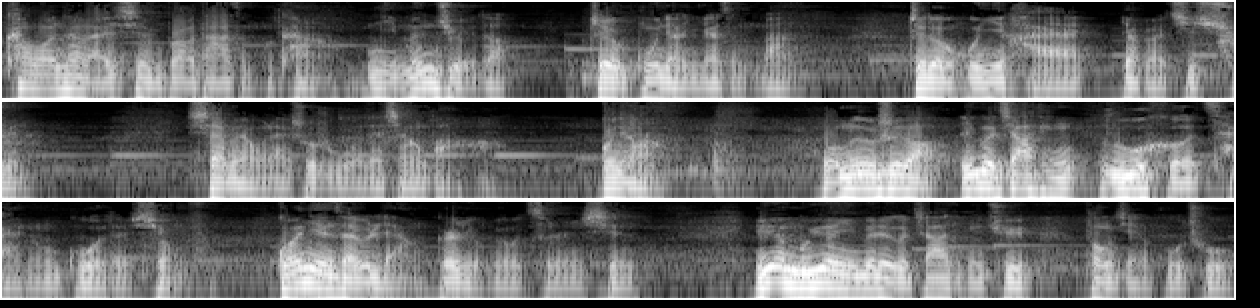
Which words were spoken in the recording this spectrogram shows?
看完他来信，不知道大家怎么看啊？你们觉得这个姑娘应该怎么办？这段婚姻还要不要继续呢？下面我来说说我的想法啊，姑娘，我们都知道一个家庭如何才能过得幸福，关键在于两个人有没有责任心，愿不愿意为这个家庭去奉献付出。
